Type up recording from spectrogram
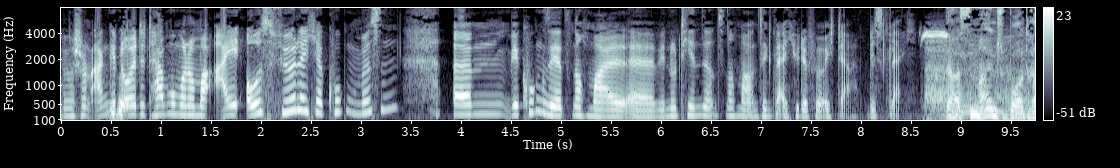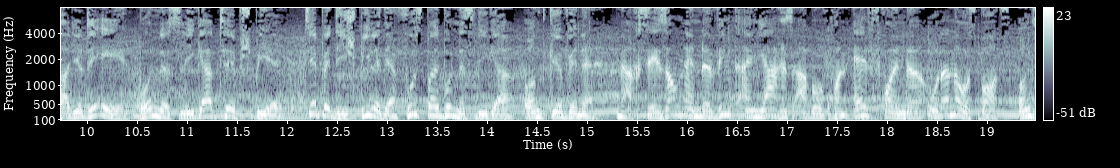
wir schon angedeutet haben, wo wir nochmal ausführlicher gucken müssen. Ähm, wir gucken sie jetzt nochmal, äh, wir notieren sie uns nochmal und sind gleich wieder für euch da. Bis gleich. Das meinsportradio.de Bundesliga-Tippspiel. Tippe die Spiele der Fußball-Bundesliga und gewinne. Nach Saisonende winkt ein Jahresabo von Elf Freunde oder No Sports. Und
